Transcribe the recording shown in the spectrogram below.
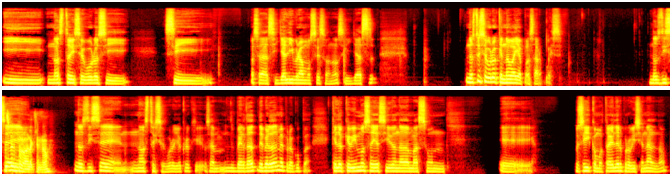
Y no estoy seguro si, si, o sea, si ya libramos eso, ¿no? Si ya no estoy seguro que no vaya a pasar, pues. Nos dice. Es probable que no. Nos dice. No estoy seguro. Yo creo que. O sea, de verdad, de verdad me preocupa. Que lo que vimos haya sido nada más un. Eh, pues sí, como tráiler provisional, ¿no?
